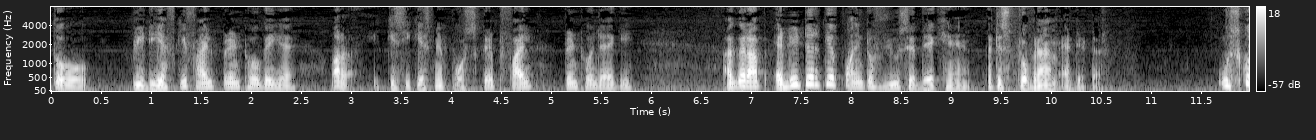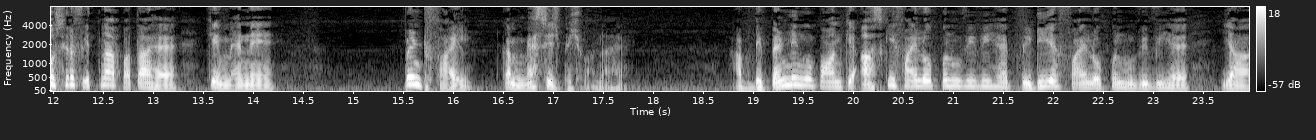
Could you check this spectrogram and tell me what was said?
تو پی ڈی ایف کی فائل پرنٹ ہو گئی ہے اور کسی کیس میں پوسٹکرپٹ فائل پرنٹ ہو جائے گی۔ اگر آپ ایڈیٹر کے پوائنٹ آف ویو سے دیکھیں دیٹ از پروگرام ایڈیٹر اس کو صرف اتنا پتا ہے کہ میں نے پرنٹ فائل کا میسج بھجوانا ہے۔ اب ڈپینڈنگ اپون کہ آس کی فائل اوپن ہوئی بھی ہے P D F file open ہوئی بھی ہے یا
